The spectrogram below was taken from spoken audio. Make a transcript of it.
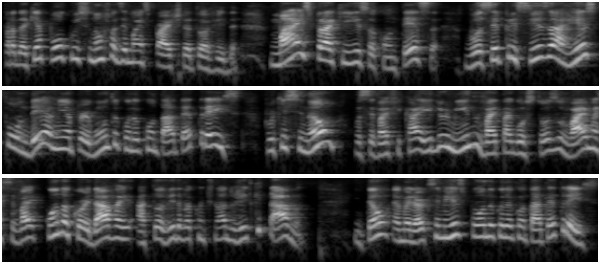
para daqui a pouco isso não fazer mais parte da tua vida. Mas para que isso aconteça, você precisa responder a minha pergunta quando eu contar até três. Porque senão você vai ficar aí dormindo, vai estar tá gostoso, vai, mas você vai, quando acordar, vai, a tua vida vai continuar do jeito que estava. Então é melhor que você me responda quando eu contar até três.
